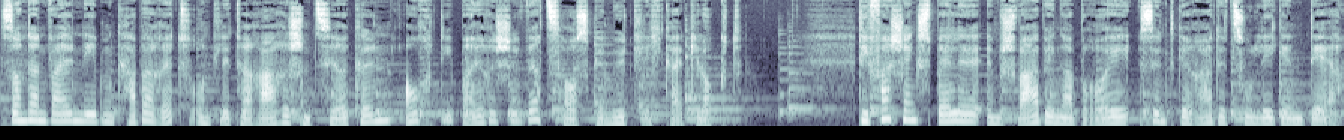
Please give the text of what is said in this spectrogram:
sondern weil neben Kabarett und literarischen Zirkeln auch die bayerische Wirtshausgemütlichkeit lockt. Die Faschingsbälle im Schwabinger Bräu sind geradezu legendär.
